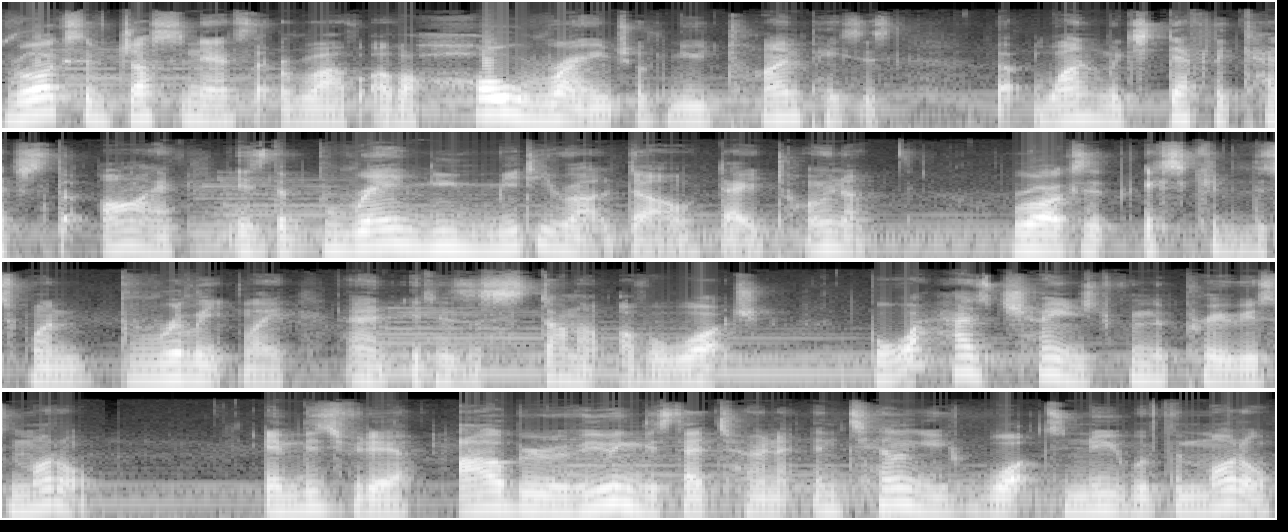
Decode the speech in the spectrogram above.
Rolex have just announced the arrival of a whole range of new timepieces, but one which definitely catches the eye is the brand new Meteorite dial Daytona. Rolex have executed this one brilliantly and it is a stunner of a watch. But what has changed from the previous model? In this video, I'll be reviewing this Daytona and telling you what's new with the model.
